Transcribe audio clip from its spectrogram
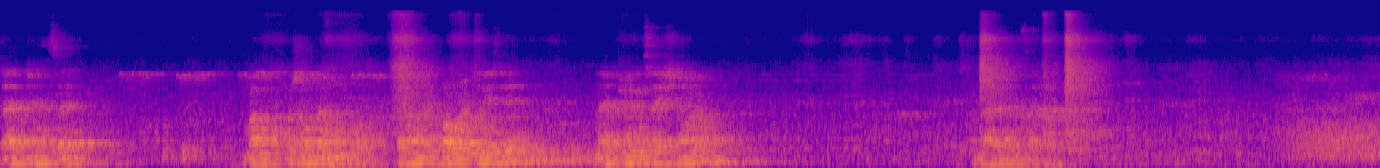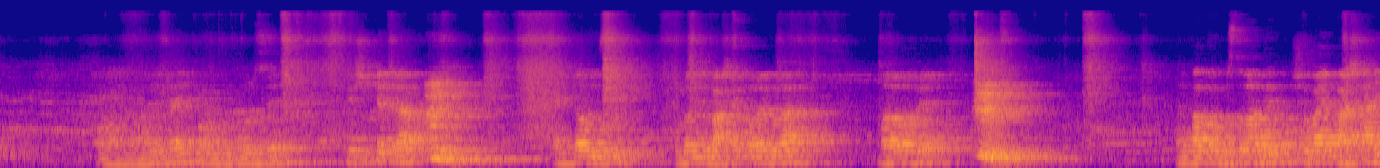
রাইট হ্যান্ড সাইড পক্ষ সমান অঙ্ক তাহলে আমাদের পাওয়ার যে লেফট হ্যান্ড সাইড সমান রাইট তোমরা বাসায় করো এগুলা ভালোভাবে মানে ভালোভাবে বুঝতে পারবে, সবাই বাসায়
